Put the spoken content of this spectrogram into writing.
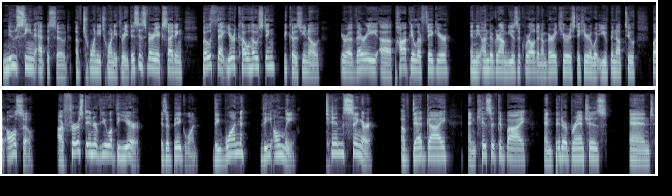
new scene episode of 2023. This is very exciting, both that you're co-hosting because you know you're a very uh, popular figure in the underground music world, and I'm very curious to hear what you've been up to. But also, our first interview of the year is a big one. The one, the only, Tim Singer of Deadguy and Kiss It Goodbye and Bitter Branches and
